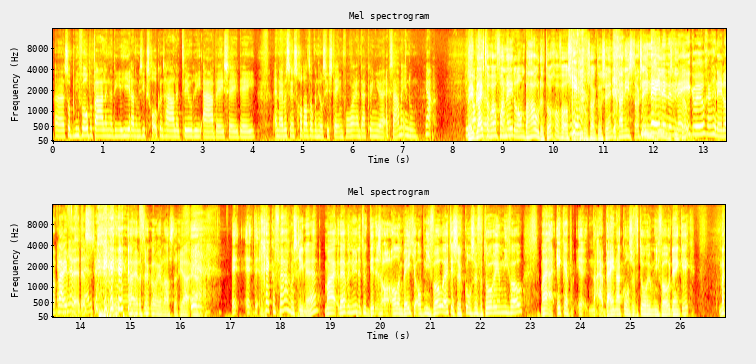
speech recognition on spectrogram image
Eh zo op niveaubepalingen die je hier aan de muziekschool ook kunt halen. Theorie A, B, C, D. En daar hebben ze in Schotland ook een heel systeem voor. En daar kun je examen in doen. Ja. Dus maar je blijft toch wel van Nederland behouden, toch? Of als Ja. doedelzakdocent? Je gaat niet straks nee, emigreren nee, nee, misschien, nee. toch? Ik wil heel graag in Nederland Ja, blijven. Brexit, dus- ja, dat is ook alweer lastig, ja. ja. Eh, eh, Gekke vraag misschien, hè? Maar we hebben nu natuurlijk... Dit is al, een beetje op niveau, hè? Het is een conservatoriumniveau. Maar ja, ik heb eh, nou ja, bijna conservatoriumniveau, denk ik. Maar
